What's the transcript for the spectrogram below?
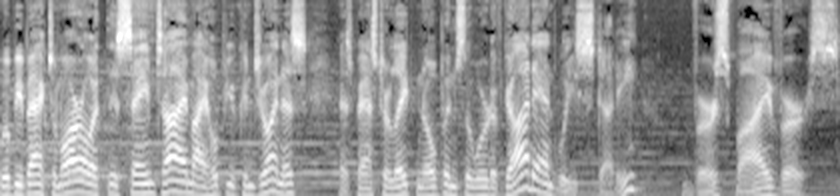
We'll be back tomorrow at this same time. I hope you can join us as Pastor Layton opens the Word of God and we study verse by verse.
